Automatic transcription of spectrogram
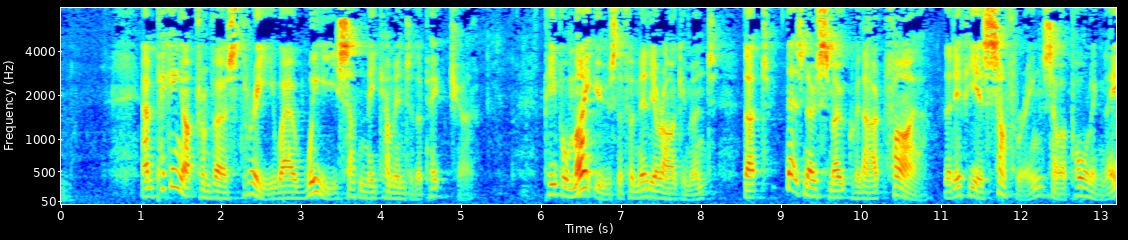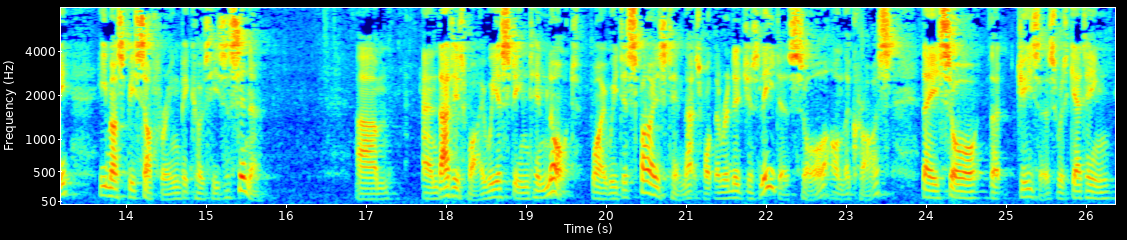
And picking up from verse 3, where we suddenly come into the picture, people might use the familiar argument that there's no smoke without fire, that if he is suffering so appallingly, he must be suffering because he's a sinner. Um, and that is why we esteemed him not, why we despised him. That's what the religious leaders saw on the cross. They saw that Jesus was getting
